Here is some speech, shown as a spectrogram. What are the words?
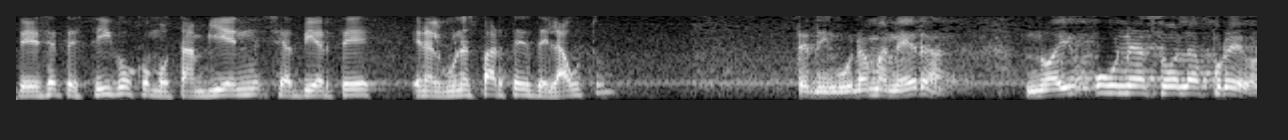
de ese testigo, como también se advierte en algunas partes del auto. De ninguna manera. No hay una sola prueba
